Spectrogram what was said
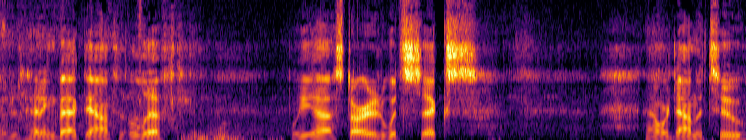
we're just heading back down to the lift. We uh, started with six. Now we're down to two.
